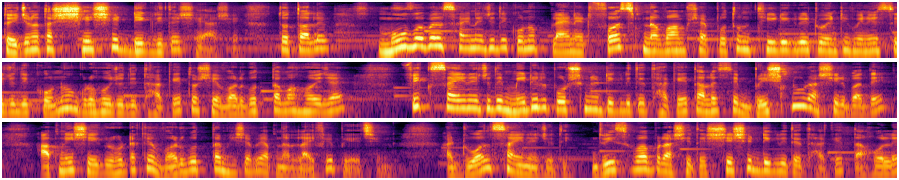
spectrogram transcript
তো এই জন্য তার শেষের ডিগ্রিতে সে আসে। তো তাহলে মুভেবল সাইনে যদি কোনো প্ল্যানেট ফার্স্ট নবাংশায় প্রথম থ্রি ডিগ্রি টোয়েন্টি মিনিটসে যদি কোনো গ্রহ যদি থাকে, তো সে বর্গোত্তমা হয়ে যায়। ফিক্স সাইনে যদি মিডিল পোর্শনের ডিগ্রিতে থাকে, তাহলে সে বিষ্ণুর আশীর্বাদে আপনি সেই গ্রহটাকে বর্গোত্তম হিসেবে আপনার লাইফে পেয়েছেন। আর ডুয়াল সাইনে যদি দুই স্বভাব রাশিতে শেষের ডিগ্রিতে থাকে, তাহলে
